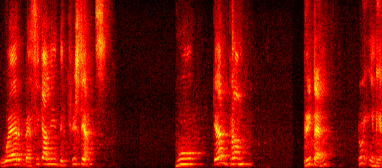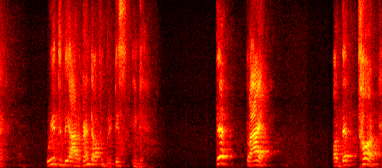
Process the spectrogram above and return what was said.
were basically the Christians who came from Britain to India with the advent of British India. They tried or they thought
